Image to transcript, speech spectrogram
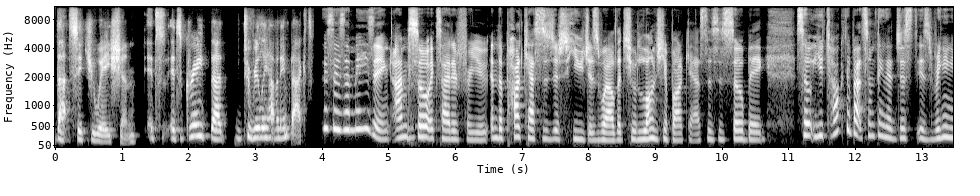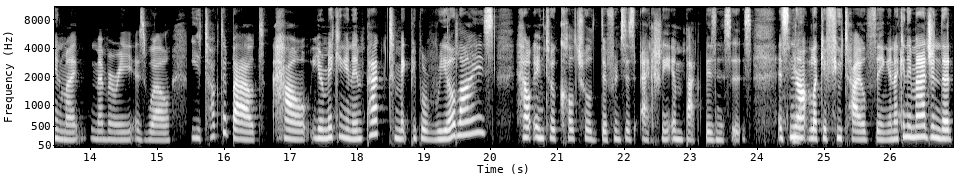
that situation. It's it's great that to really have an impact. This is amazing. I'm so excited for you. And the podcast is just huge as well that you launch your podcast. This is so big. So you talked about something that just is ringing in my memory as well. You talked about how you're making an impact to make people realize how intercultural differences actually impact businesses. It's yeah. not like a futile thing. And i can imagine that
